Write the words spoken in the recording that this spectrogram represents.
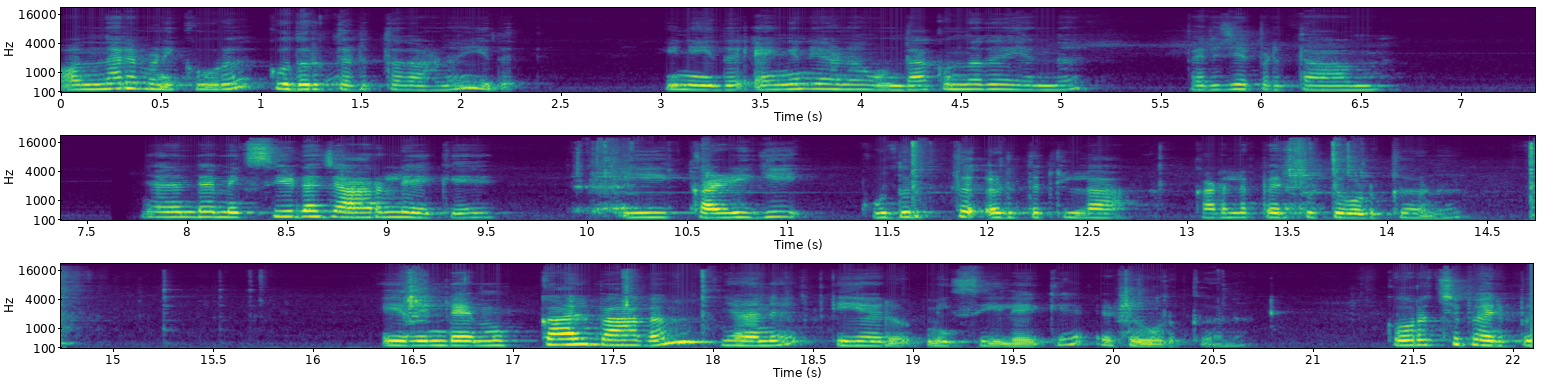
ഒന്നര മണിക്കൂർ കുതിർത്തെടുത്തതാണ് ഇത്. ഇനി ഇത് എങ്ങനെയാണ് ഉണ്ടാക്കുന്നത് എന്ന് പരിചയപ്പെടുത്താം. ഞാൻ എന്റെ മിക്സിയുടെ ജാറിലേക്ക് ഈ കഴുകി കുതിർത്ത് എടുത്തിട്ടുള്ള കടലപ്പരിപ്പ് ഇട്ട് കൊടുക്കുകയാണ്. ഇതിന്റെ മുക്കാൽ ഭാഗം ഞാൻ ഈ ഒരു മിക്സിയിലേക്ക് ഇട്ട് കൊടുക്കുകയാണ്. കുറച്ച് പരിപ്പ്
